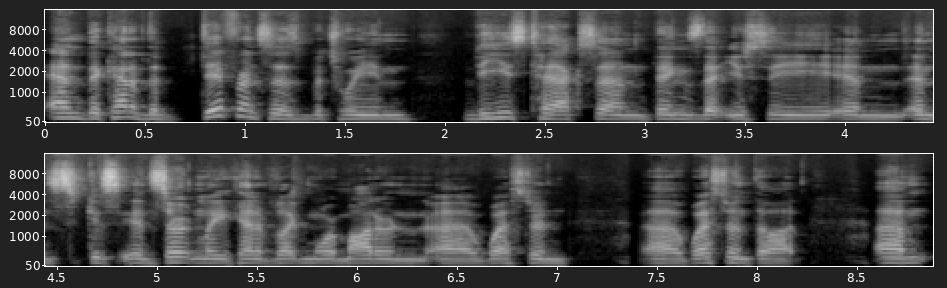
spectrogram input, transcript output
and the kind of the differences between these texts and things that you see in in, in certainly kind of like more modern uh, Western uh, Western thought. Um,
